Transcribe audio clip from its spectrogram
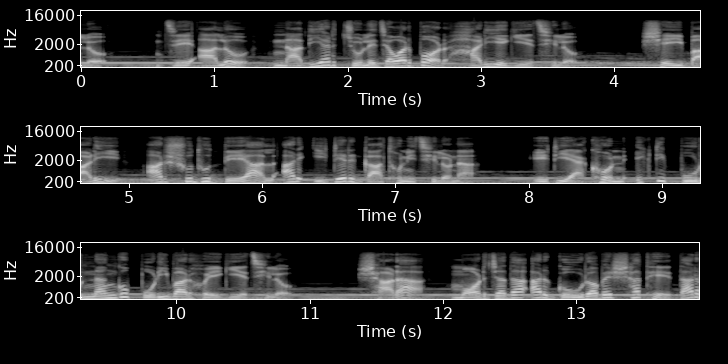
এলো, যে আলো নাদিয়ার চলে যাওয়ার পর হারিয়ে গিয়েছিল। সেই বাড়ি আর শুধু দেয়াল আর ইটের গাঁথনি ছিল না, এটি এখন একটি পূর্ণাঙ্গ পরিবার হয়ে গিয়েছিল। সারা মর্যাদা আর গৌরবের সাথে তার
